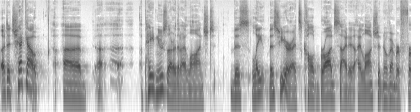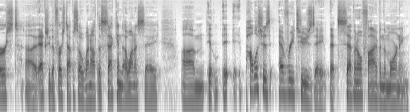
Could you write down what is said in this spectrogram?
uh, to check out uh, uh, a paid newsletter that I launched this late this year. It's called Broadside. I launched it November 1st. Uh, actually, the first episode went out the second, I want to say. Um, it, it, it, publishes every Tuesday at 7.05 in the morning.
